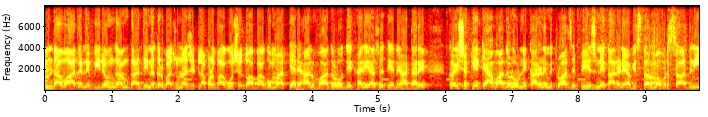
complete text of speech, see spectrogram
અમદાવાદ અને વિરમગામ ગાંધીનગર બાજુના જેટલા પણ ભાગો છે, તો આ ભાગોમાં અત્યારે હાલ વાદળો દેખાઈ રહ્યા છે. તેને આધારે કહી શકીએ કે આ વાદળોને કારણે મિત્રો આજે ભેજને કારણે આ વિસ્તારોમાં વરસાદની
